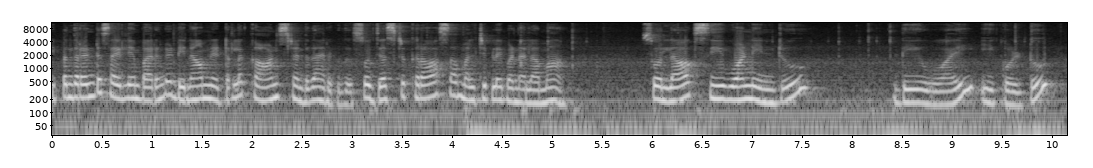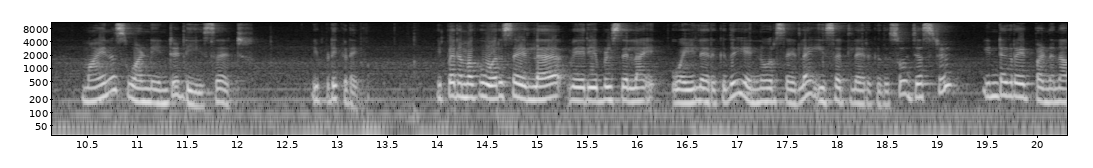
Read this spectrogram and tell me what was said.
இப்போ இந்த ரெண்டு சைட்லேயும் பாருங்கள் டினாமினேட்டரில் கான்ஸ்டன்ட் தான் இருக்குது. ஸோ ஜஸ்ட் கிராஸாக மல்டிப்ளை பண்ணலாமா? So log c one into dy equal to minus one into dz இப்படி கிடைக்கும். இப்போ நமக்கு ஒரு சைடில் வேரியபிள்ஸ் எல்லாம் ஒயில் இருக்குது இன்னொரு சைடில் இசட்டில் இருக்குது. ஸோ ஜஸ்ட்டு இன்டகிரேட் பண்ணினா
